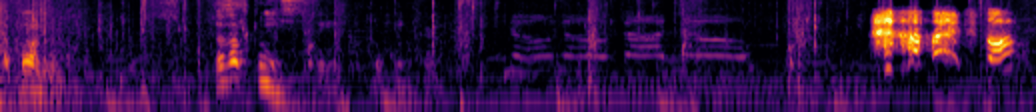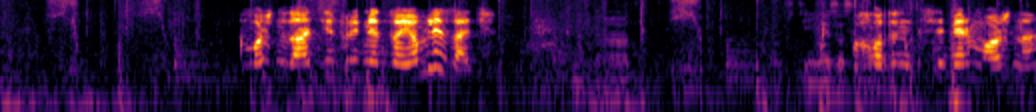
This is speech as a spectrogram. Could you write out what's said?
Да боже мой. Да заткнись ты, тупенькая. No, no, God, no. Что? А можно да, один предмет вдвоем лизать? Не знаю. В стене Походу, теперь можно.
